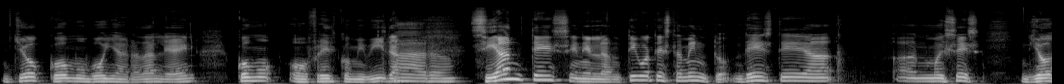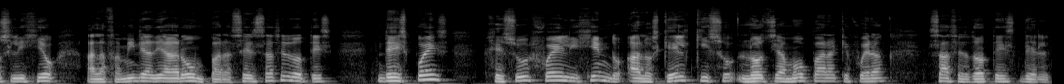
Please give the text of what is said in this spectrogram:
Yo cómo voy a agradarle a Él, cómo ofrezco mi vida. Si antes en el Antiguo Testamento, desde a, Moisés, Dios eligió a la familia de Aarón para ser sacerdotes, después Jesús fue eligiendo a los que Él quiso, los llamó para que fueran sacerdotes del,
